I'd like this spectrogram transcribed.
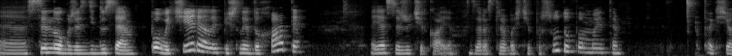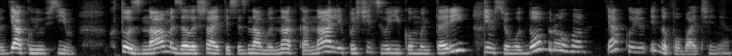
Е, Синок вже з дідусем повечеряли, пішли до хати. А я сижу, чекаю. Зараз треба ще посуду помити. Так що дякую всім, хто з нами. Залишайтеся з нами на каналі, пишіть свої коментарі. Всім всього доброго. Дякую і до побачення.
